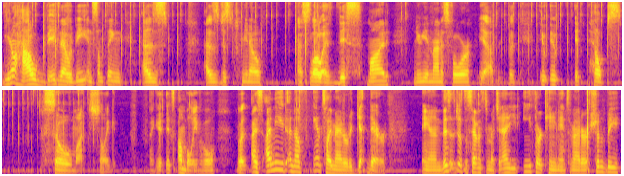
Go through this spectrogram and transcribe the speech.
you know how big that would be in something as, as just, you know, as slow as this mod, New Game Minus 4, yeah, it, it, it helps so much, like, like it, it's unbelievable. But I, I need enough antimatter to get there. And this is just the seventh dimension. I need E13 antimatter. It shouldn't be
